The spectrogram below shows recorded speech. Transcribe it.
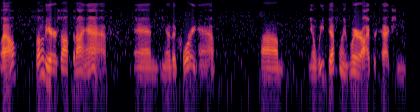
Well, some of the airsoft that I have, and you know that Korey have, um, you know, we definitely wear eye protection,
